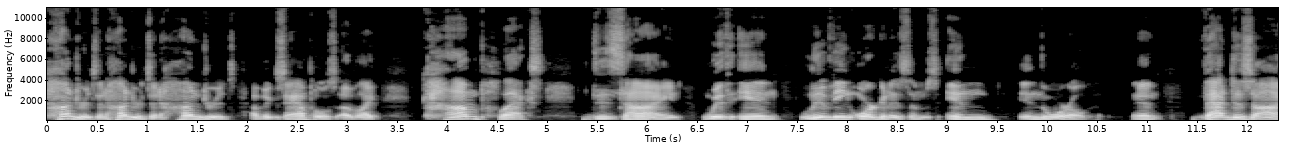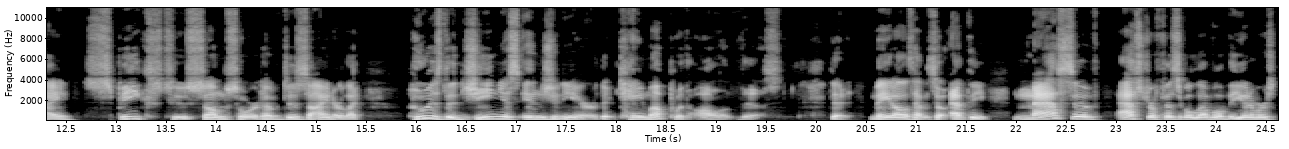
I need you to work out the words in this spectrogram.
hundreds and hundreds and hundreds of examples of like complex design within living organisms in in the world and that design speaks to some sort of designer like who is the genius engineer that came up with all of this, that made all this happen? So, at the massive astrophysical level of the universe,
